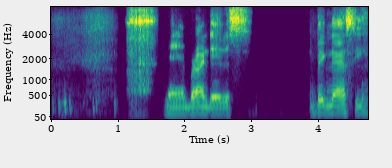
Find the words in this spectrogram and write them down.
Man, Brian Davis, big nasty.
